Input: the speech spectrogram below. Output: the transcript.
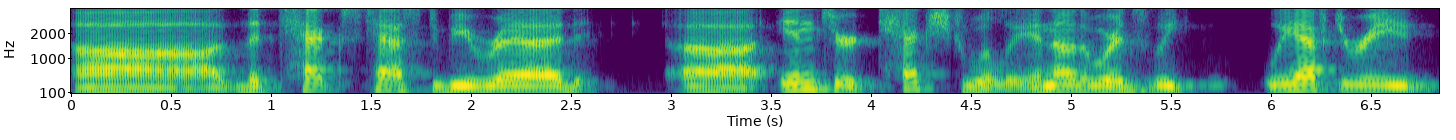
Uh, the text has to be read uh, intertextually. In other words, we, we have to read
